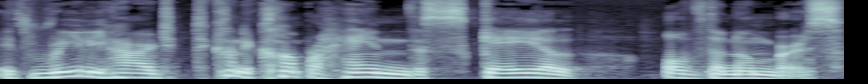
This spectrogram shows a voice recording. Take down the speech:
it's really hard to kind of comprehend the scale of the numbers.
